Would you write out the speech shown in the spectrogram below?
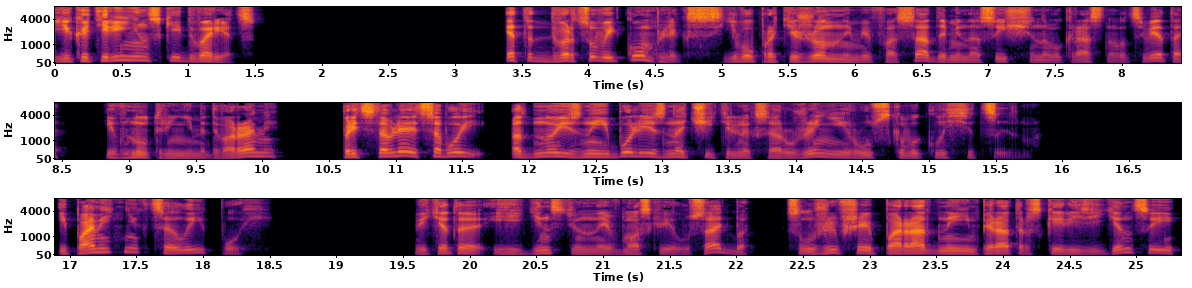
Екатерининский дворец Этот дворцовый комплекс с его протяженными фасадами насыщенного красного цвета и внутренними дворами представляет собой одно из наиболее значительных сооружений русского классицизма. И памятник целой эпохи. Ведь это единственная в Москве усадьба, служившая парадной императорской резиденцией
